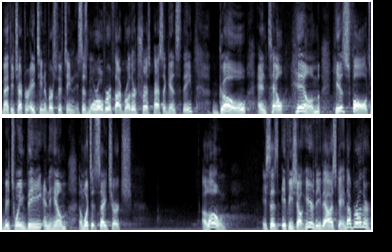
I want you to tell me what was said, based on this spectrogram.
Matthew chapter 18 and verse 15, it says, Moreover, if thy brother trespass against thee, go and tell him his fault between thee and him. And what's it say, church? Alone. He says, If he shall hear thee, thou hast gained thy brother.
